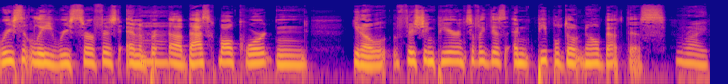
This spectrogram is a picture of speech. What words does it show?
recently resurfaced and a, a basketball court and you know fishing pier and stuff like this. And people don't know about this. right.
